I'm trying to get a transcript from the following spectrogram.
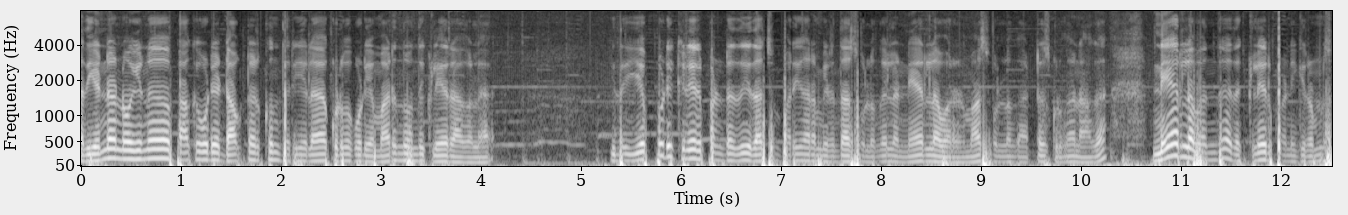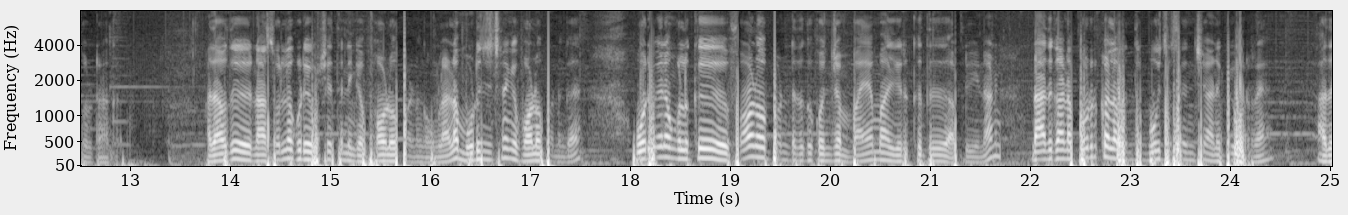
அது என்ன நோயின்னு பார்க்கக்கூடிய டாக்டருக்கும் தெரியலை கொடுக்கக்கூடிய மருந்து வந்து கிளியர் ஆகலை. இதை எப்படி கிளியர் பண்ணுறது ஏதாச்சும் பரிகாரம் இருந்தால் சொல்லுங்கள் இல்லை நேரில் வரணுமா சொல்லுங்கள் அட்ரஸ் கொடுங்க. நாங்கள் நேரில் வந்து அதை கிளியர் பண்ணிக்கிறோம்னு சொல்கிறாங்க அதாவது நான் சொல்லக்கூடிய விஷயத்தை நீங்கள் ஃபாலோ பண்ணுங்கள் உங்களால் முடிஞ்சிச்சுன்னா நீங்கள் ஃபாலோ பண்ணுங்கள் ஒருவேளை உங்களுக்கு ஃபாலோ பண்ணுறதுக்கு கொஞ்சம் பயமாக இருக்குது அப்படின்னா நான் அதுக்கான பொருட்களை வந்து பூஜை செஞ்சு அனுப்பி விடுறேன். அதை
